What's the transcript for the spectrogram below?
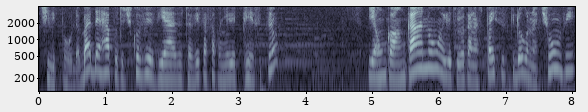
chili powder. Baada ya hapo utachukua vile viazi utavika sasa kwenye ile paste ya unga wa ngano ile tuliweka na spices kidogo na chumvi.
